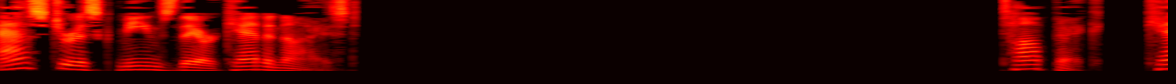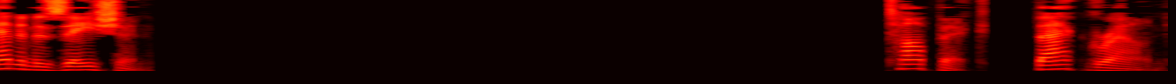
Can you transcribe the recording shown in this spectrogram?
Asterisk means they are canonized. Canonization Background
